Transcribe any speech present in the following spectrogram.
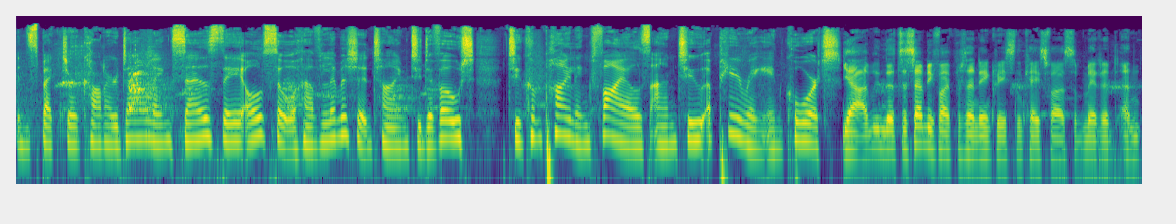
Inspector Conor Dowling says they also have limited time to devote to compiling files and to appearing in court. Yeah, I mean, it's a 75% increase in case files submitted, and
